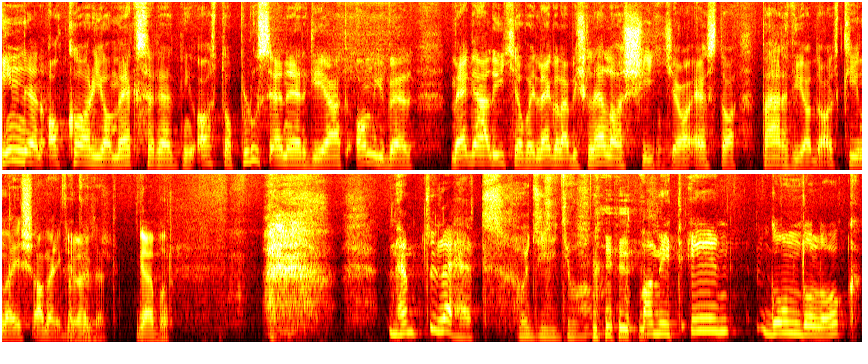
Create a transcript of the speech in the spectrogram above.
innen akarja megszerezni azt a plusz energiát, amivel megállítja, vagy legalábbis lelassítja ezt a párviadalt Kína és Amerika Jövő. között. Gábor. Nem lehet, hogy így van. Amit én gondolok,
